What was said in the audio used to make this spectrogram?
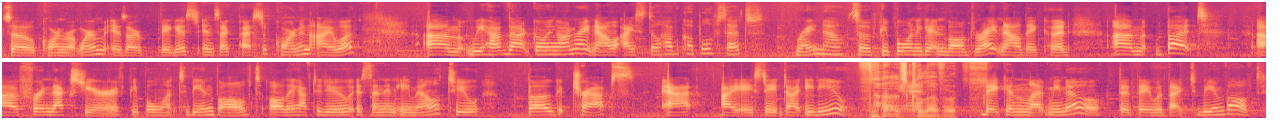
So corn rootworm is our biggest insect pest of corn in Iowa. Um, we have that going on right now. I still have a couple of sets right now. So if people want to get involved right now, they could. Um, but uh, for next year, if people want to be involved, all they have to do is send an email to bugtraps at iastate.edu. That's clever. They can let me know that they would like to be involved.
